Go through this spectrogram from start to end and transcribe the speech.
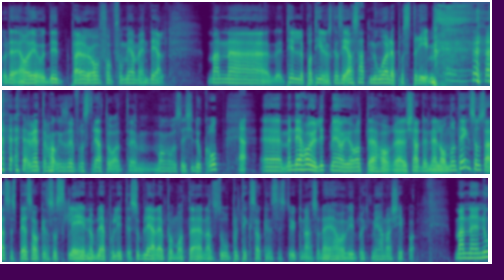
Og det, har det pleier jo å få med meg en del. Men uh, til partiene skal si jeg har sett noe av det på stream. jeg vet det er mange som er frustrert over at uh, mange av oss ikke dukker opp. Ja. Uh, men det har jo litt med å gjøre at det har skjedd en del andre ting. Sånn som SSB-saken som skled inn og ble politisk. Så ble det på en måte den store politikksaken de siste ukene. Så det har vi brukt mye energi på. Men nå,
